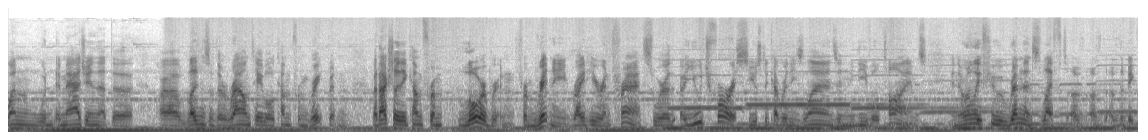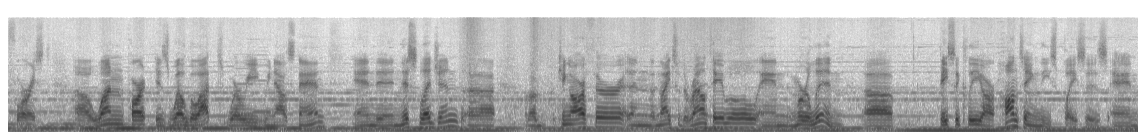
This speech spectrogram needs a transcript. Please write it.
One would imagine that the uh, legends of the Round Table come from Great Britain, but actually they come from Lower Britain, from Brittany, right here in France, where a huge forest used to cover these lands in medieval times, and there are only a few remnants left of, of, of the big forest. Uh, one part is Huelgoat, where we, we now stand, and in this legend, uh, uh, King Arthur and the Knights of the Round Table and Merlin uh, basically are haunting these places, and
